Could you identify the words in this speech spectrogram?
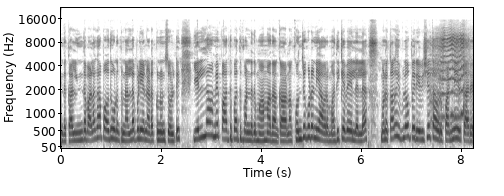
இந்த கல் இந்த வளகாப்பாவது உனக்கு நல்லபடியாக நடக்கணும்னு சொல்லிட்டு எல்லாமே பார்த்து பார்த்து பண்ணது மாமா தான்க்கா. ஆனால் கொஞ்சம் கூட நீ அவரை மதிக்கவே இல்லைல்ல உனக்காக இவ்வளோ பெரிய விஷயத்த அவர் பண்ணியிருக்காரு.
